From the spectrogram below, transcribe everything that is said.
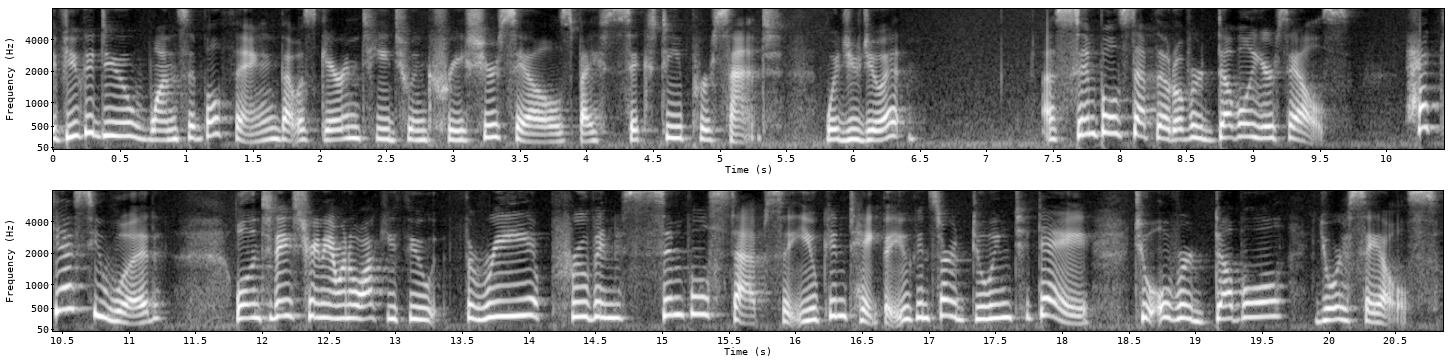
If you could do one simple thing that was guaranteed to increase your sales by 60%, would you do it? A simple step that would over double your sales. Heck yes, you would. Well, in today's training, I'm to walk you through three proven simple steps that you can take, that you can start doing today to over double your sales.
